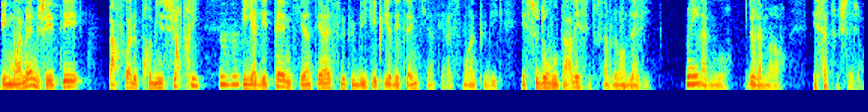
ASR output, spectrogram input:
Et moi-même, j'ai été parfois le premier surpris. Mhm. Et il y a des thèmes qui intéressent le public et puis il y a des thèmes qui intéressent moins le public. Et ce dont vous parlez, c'est tout simplement de la vie, de l'amour, de la mort. Et ça touche les gens.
